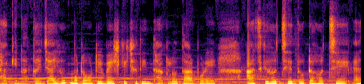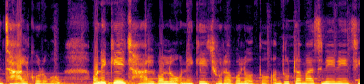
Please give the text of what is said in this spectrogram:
থাকে না, তাই যাই হোক মোটামুটি বেশ কিছুদিন থাকল। তারপরে আজকে হচ্ছে দুটো হচ্ছে ঝাল করব। অনেকেই ঝাল বলো, অনেকেই ঝোড়া বলো, তো দুটো মাছ নিয়ে নিয়েছি।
